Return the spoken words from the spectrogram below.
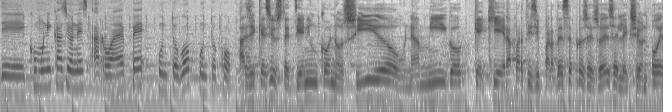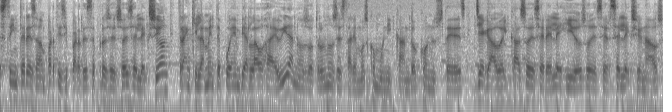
de comunicaciones.ep.gov.co. Así que si usted tiene un conocido, un amigo que quiera participar de este proceso de selección o esté interesado en participar de este proceso de selección, tranquilamente puede enviar la hoja de vida. Nosotros nos estaremos comunicando con ustedes llegado el caso de ser elegidos o de ser seleccionados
